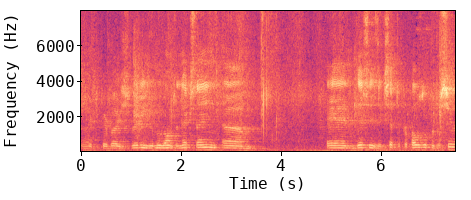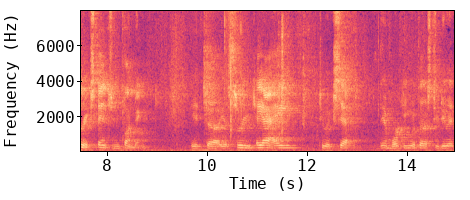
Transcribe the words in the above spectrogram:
All right, if everybody's ready, we'll move on to the next thing. Um, and this is accept the proposal for the sewer expansion funding. It uh, is through KIA to accept them working with us to do it.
